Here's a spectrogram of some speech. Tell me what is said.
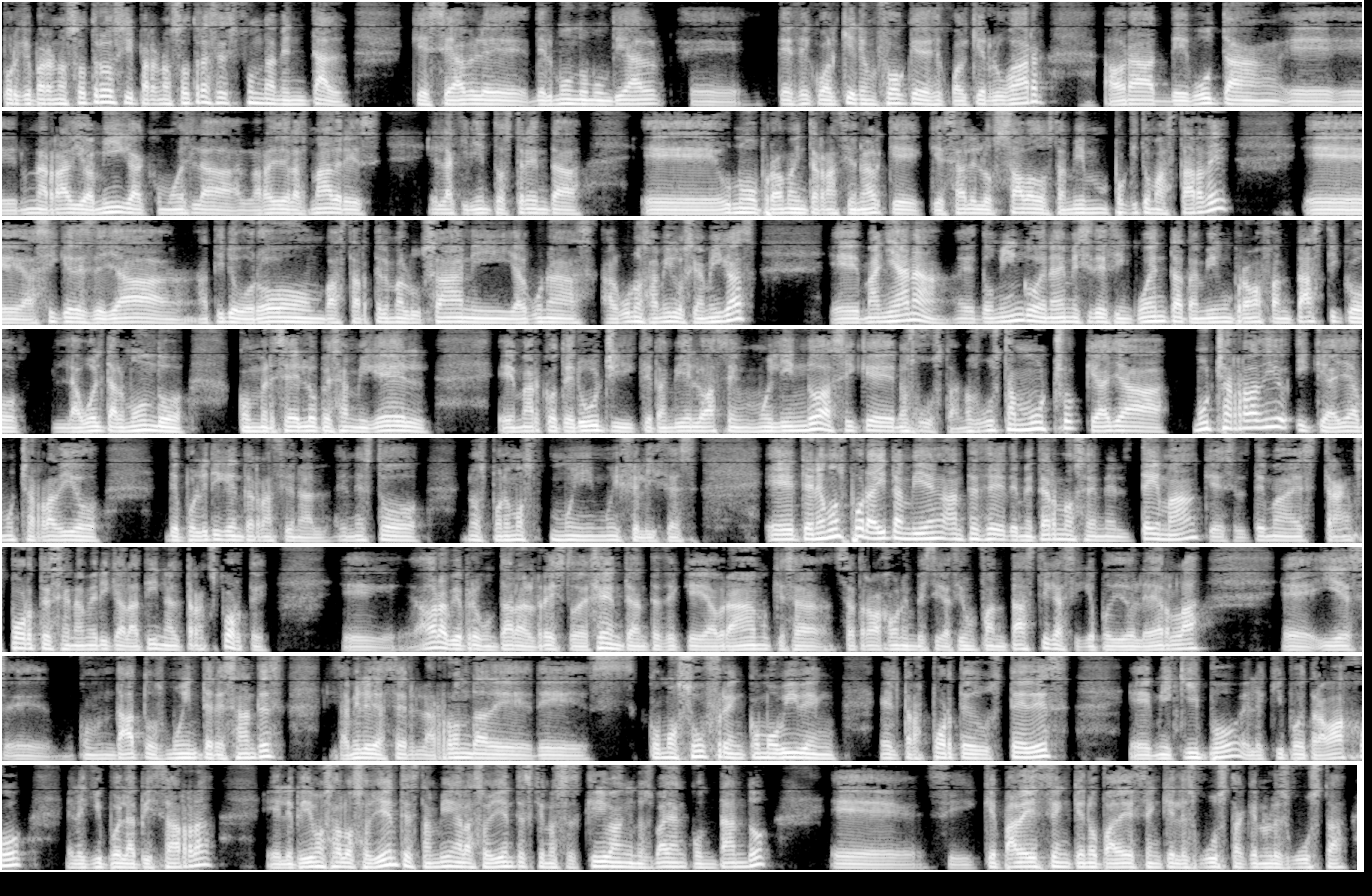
porque para nosotros y para nosotras es fundamental que se hable del mundo mundial eh, desde cualquier enfoque, desde cualquier lugar. Ahora debutan eh, en una radio amiga como es la, Radio de las Madres, en la 530, eh, un nuevo programa internacional que, sale los sábados también un poquito más tarde. Así que desde ya a Tiro Borón va a estar Telma y algunas, algunos amigos y amigas. Eh, mañana, eh, domingo, en AM750, también un programa fantástico, La Vuelta al Mundo, con Mercedes López San Miguel, eh, Marco Terucci, que también lo hacen muy lindo, así que nos gusta, nos gusta mucho que haya mucha radio y que haya mucha radio de política internacional. En esto nos ponemos muy, muy felices. Eh, tenemos por ahí también, antes de, de, meternos en el tema, que es el tema es transportes en América Latina, el transporte. Eh, ahora voy a preguntar al resto de gente, antes de que Abraham, que se ha, trabajado una investigación fantástica, así que he podido leerla, eh, y es eh, con datos muy interesantes. Y también le voy a hacer la ronda de, cómo sufren, cómo viven el transporte de ustedes, mi equipo, el equipo de trabajo, el equipo de la pizarra. Le pedimos a los oyentes, también a las oyentes que nos escriban y nos vayan contando sí, qué padecen, qué no padecen, qué les gusta, qué no les gusta.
